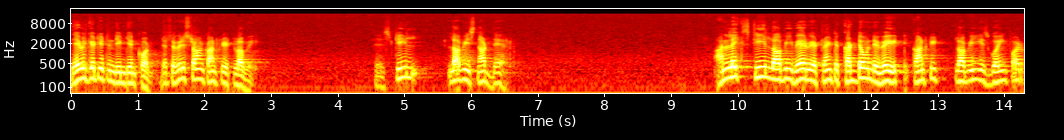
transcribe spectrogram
they will get it in the Indian code. That's a very strong concrete lobby. The steel lobby is not there. Unlike steel lobby where we are trying to cut down the weight, concrete lobby is going for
